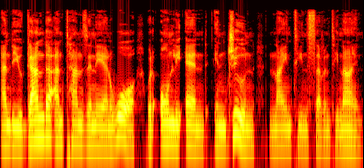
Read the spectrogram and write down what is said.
and the Uganda and Tanzanian War would only end in June 1979.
